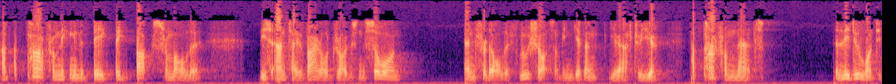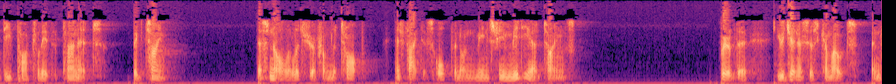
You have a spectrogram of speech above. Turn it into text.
apart from making the big, big bucks from all the these antiviral drugs and so on, and for all the flu shots I've been given year after year, apart from that, they do want to depopulate the planet big time. That's not all the literature from the top. In fact, it's open on mainstream media at times, where the eugenicists come out in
